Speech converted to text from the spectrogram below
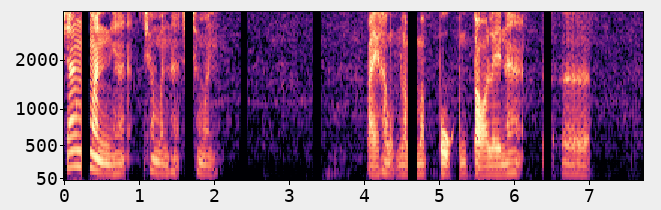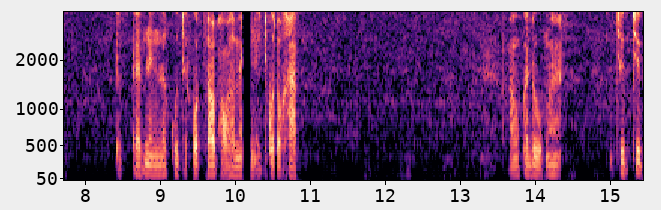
ช่างมันเนี่ยฮะ ช่างมันฮะ ช่างมัน ไปครับผมเรามาปลูกกันต่อเลยนะฮะ เออแป๊บแป๊บหนึ่งแล้วกูจะกดเตาเผาทำไมเนี่ยกดตัวครับ เอากระดูกมาฮะจึบจึบ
